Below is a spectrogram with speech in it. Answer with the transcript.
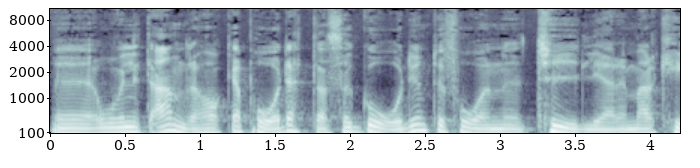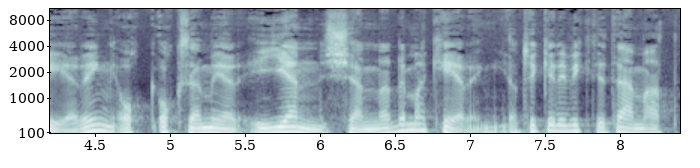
Eh, och vill inte andra haka på detta så går det ju inte att få en tydligare markering och också en mer igenkännande markering. Jag tycker det är viktigt det här med att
